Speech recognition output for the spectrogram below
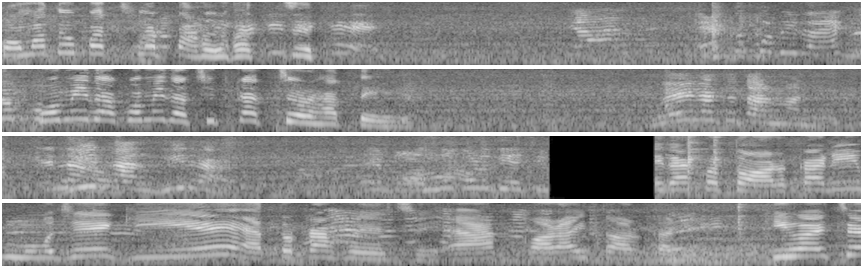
কমাতেও পারছে না পালাচ্ছে। কমি দাও কমি দাও ছিটকাচ্ছে ওর হাতে। হয়ে গেছে তার মানে। দেখো তরকারি মজে গিয়ে এতটা হয়েছে এক কড়াই তরকারি। কি হয়েছে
